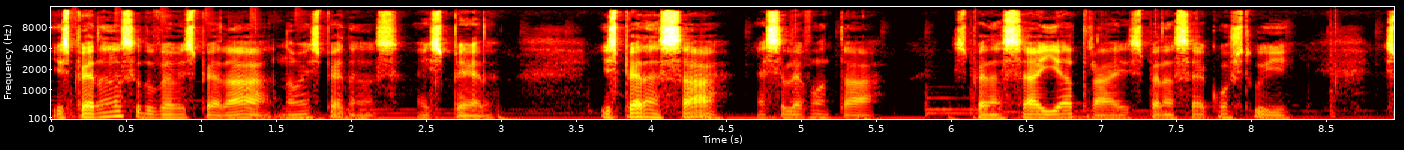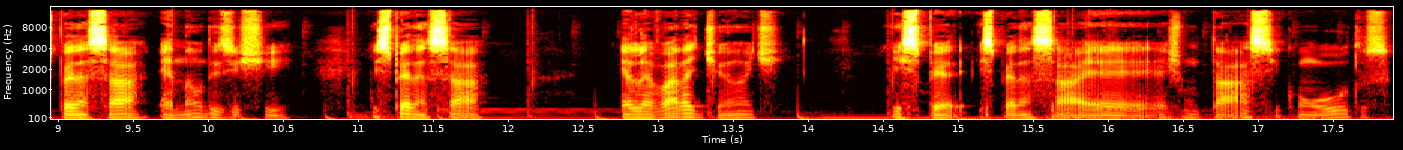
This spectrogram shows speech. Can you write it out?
Esperança do verbo esperar não é esperança, é espera. Esperançar é se levantar, esperançar é ir atrás, esperançar é construir, esperançar é não desistir, esperançar é levar adiante, Esper, esperançar é, é juntar-se com outros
